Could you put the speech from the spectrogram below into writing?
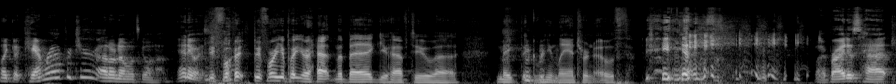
like a camera aperture. I don't know what's going on. Anyways, Before before you put your hat in the bag, you have to uh, make the Green Lantern oath. my brightest hat,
